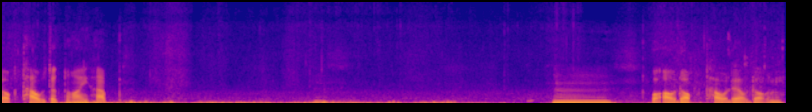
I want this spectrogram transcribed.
ดอกเถาจักน้อยครับ อืมพอเอาดอกเถาแล้วดอกนี้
